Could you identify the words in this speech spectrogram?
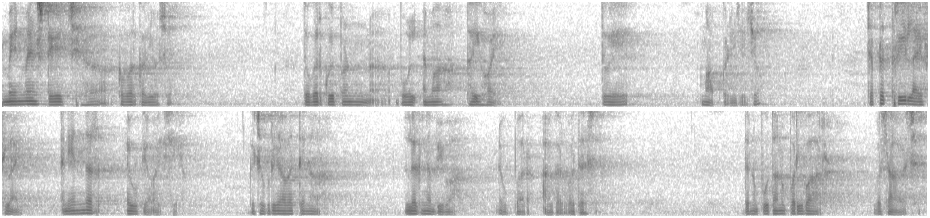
મેઇન મેઇન સ્ટેજ કવર કર્યો છે. તો અગર કોઈ પણ ભૂલ એમાં થઈ હોય, તો એ માફ કરી દેજો. ચેપ્ટર થ્રી લાઈફ લાઈન એની અંદર એવું કહેવાય છે કે છોકરી આવે તેના લગ્ન વિવાહને ઉપર આગળ વધે છે. તેનું પોતાનું પરિવાર વસાવે છે.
